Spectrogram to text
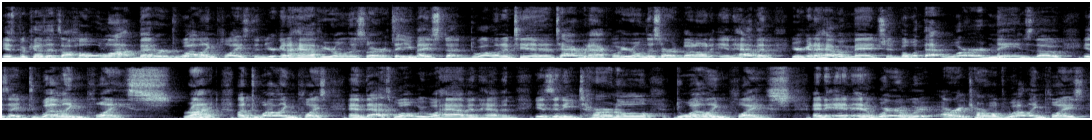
is because it's a whole lot better dwelling place than you're going to have here on this earth. So you may st- dwell in a tent in a tabernacle here on this earth, but on, in heaven, you're going to have a mansion. But what that word means, though, is a dwelling place right? A dwelling place. And that's what we will have in heaven is an eternal dwelling place. And and, and where we, our eternal dwelling place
